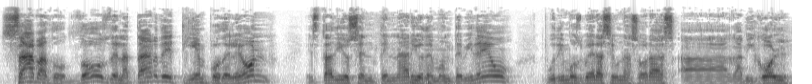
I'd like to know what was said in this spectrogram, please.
sábado 2 de la tarde, tiempo de León, Estadio Centenario de Montevideo, pudimos ver hace unas horas a Gabigol,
